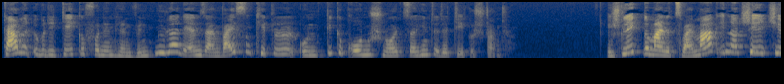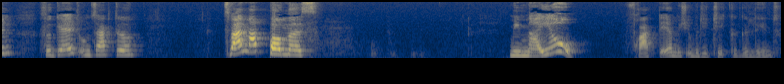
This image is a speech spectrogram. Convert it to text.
kamen über die Theke von den Herrn Windmüller, der in seinem weißen Kittel und dicke braune Schnäuzer hinter der Theke stand. Ich legte meine zwei Mark in das Schälchen für Geld und sagte, zweimal Pommes. Mi Mayo? fragte er mich über die Theke gelehnt.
